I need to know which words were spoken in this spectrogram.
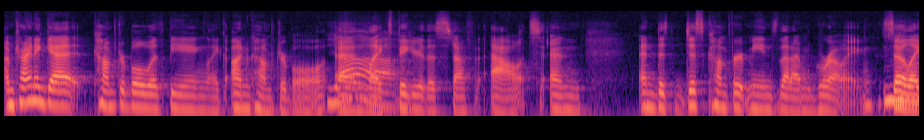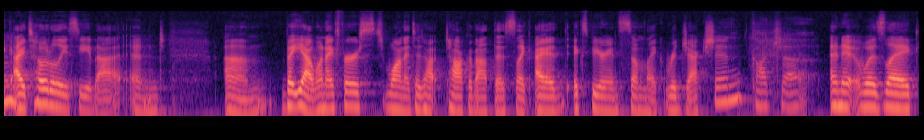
i'm trying to get comfortable with being like uncomfortable and like figure this stuff out and and the discomfort means that i'm growing so like i totally see that and um but yeah when i first wanted to talk, talk about this like i had experienced some like rejection Gotcha. and it was like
